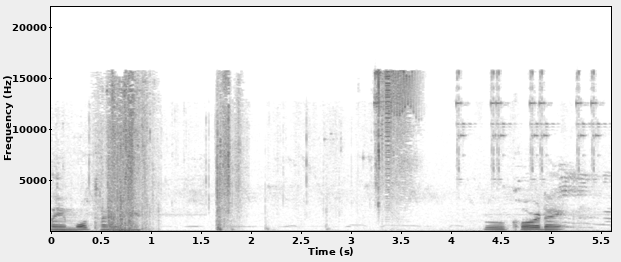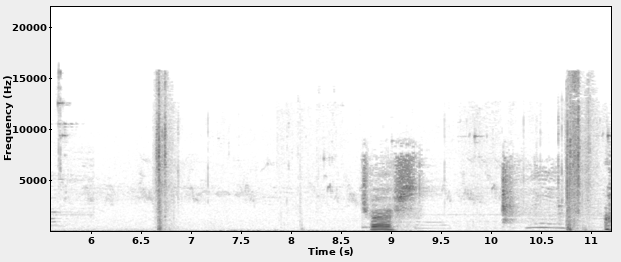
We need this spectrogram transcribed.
playing multi in here. Ooh, cordite. Trash. You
